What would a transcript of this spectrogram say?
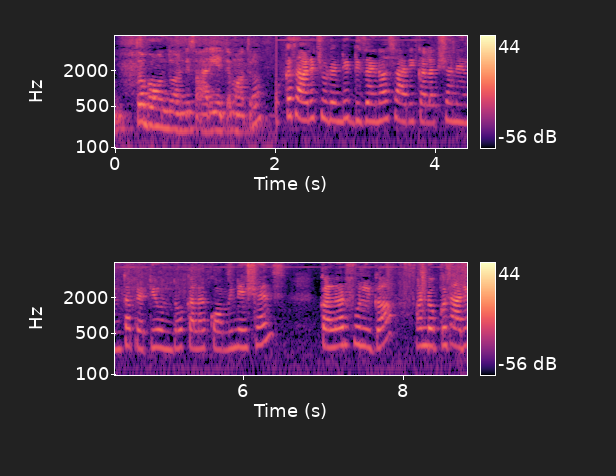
ఎంత బాగుందో అండి శారీ అయితే మాత్రం. ఒక్కసారి చూడండి. డిజైనర్ శారీ కలెక్షన్ ఎంత ప్రతి ఉందో కలర్ కాంబినేషన్స్ కలర్ఫుల్గా అండ్ ఒక్కసారి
